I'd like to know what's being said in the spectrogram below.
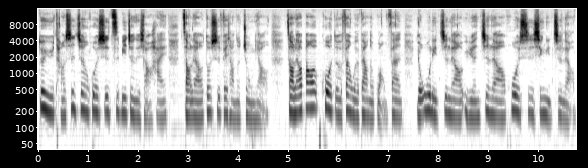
对于唐氏症或是自闭症的小孩，早疗都是非常的重要。早疗包括的范围非常的广泛，有物理治疗、语言治疗或是心理治疗，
